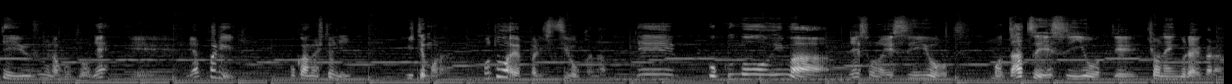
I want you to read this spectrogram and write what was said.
ていうふうなことをね、えーやっぱり他の人に見てもらうことはやっぱり必要かな。で、僕も今ね、その SEO、もう脱 SEO って去年ぐらいから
